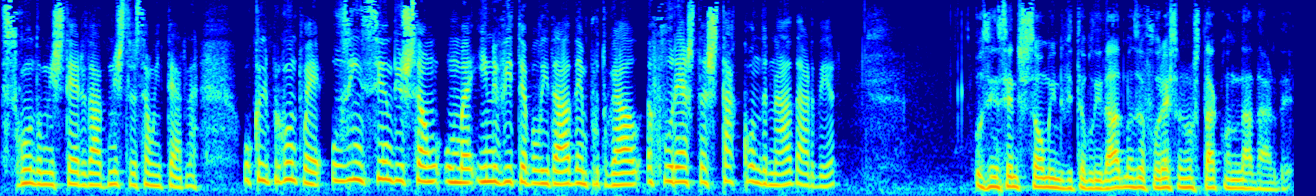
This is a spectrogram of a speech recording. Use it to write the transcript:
segundo o Ministério da Administração Interna. O que lhe pergunto é: os incêndios são uma inevitabilidade em Portugal? A floresta está condenada a arder? Os incêndios são uma inevitabilidade, mas a floresta não está condenada a arder.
